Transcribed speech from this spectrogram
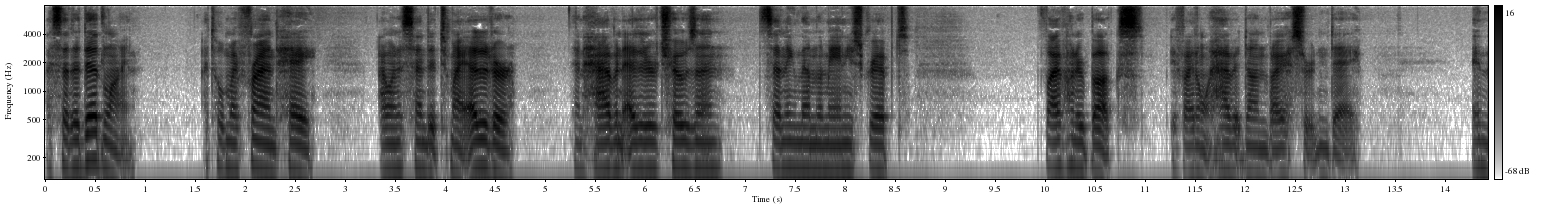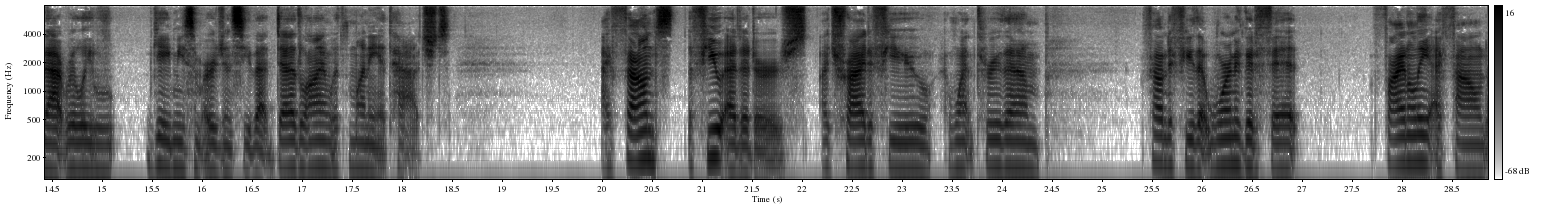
I set a deadline. I told my friend, hey, I want to send it to my editor and have an editor chosen, sending them the manuscript, 500 bucks if I don't have it done by a certain day. And that really gave me some urgency, that deadline with money attached. I found a few editors. I tried a few. I went through them, found a few that weren't a good fit. Finally, I found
